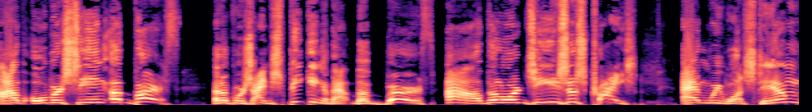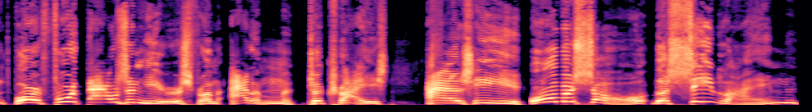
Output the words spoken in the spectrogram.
of overseeing a birth. And of course, I'm speaking about the birth of the Lord Jesus Christ. And we watched him for 4,000 years from Adam to Christ as he oversaw the seed line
